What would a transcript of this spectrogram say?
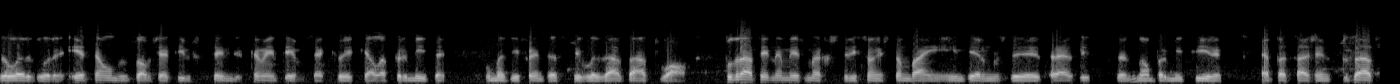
de largura. Esse é um dos objetivos que tem, também temos, é que, que ela permita uma diferente acessibilidade da atual. Poderá ter na mesma restrições também em termos de trânsito, portanto, não permitir a passagem de pesados,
